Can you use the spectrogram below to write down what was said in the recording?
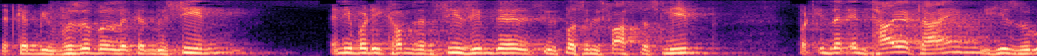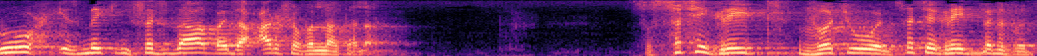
that can be visible, that can be seen. Anybody comes and sees him there, this person is fast asleep. But in that entire time, his ruh is making sajda by the arsh of Allah Ta'ala. So such a great virtue and such a great benefit.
